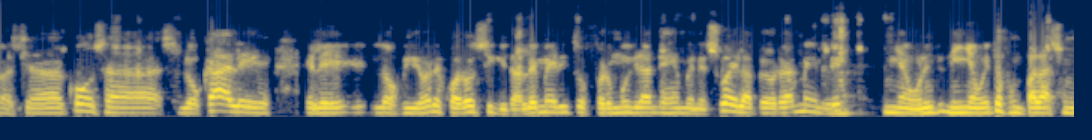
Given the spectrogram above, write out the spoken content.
hacía, cosas locales, los videos de Escuadrón, sin quitarle mérito, fueron muy grandes en Venezuela, pero realmente Niña, Bonita, fue un palacio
